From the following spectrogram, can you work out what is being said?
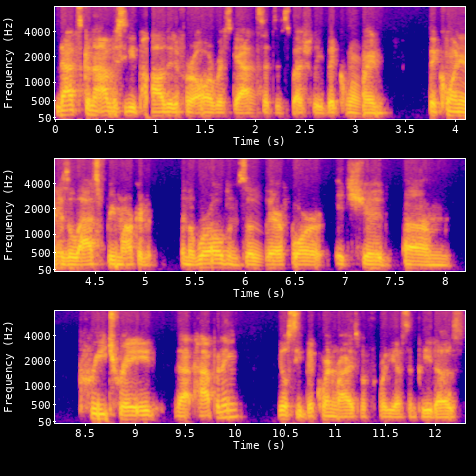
that's going to obviously be positive for all risk assets, especially Bitcoin. Bitcoin is the last free market in the world. And so therefore it should um, pre-trade that happening you'll see Bitcoin rise before the S and P does.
